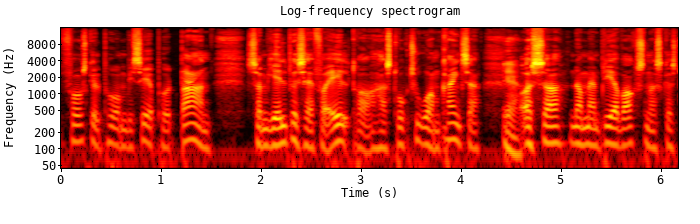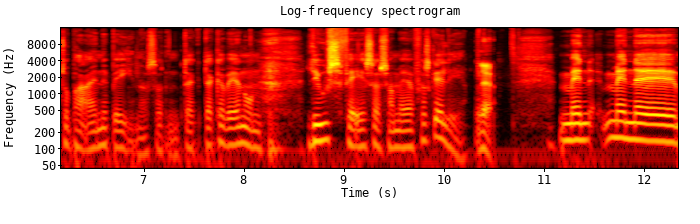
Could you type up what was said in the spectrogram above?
forskel på, om vi ser på et barn, som hjælpes af forældre og har struktur omkring sig, Ja. og så når man bliver voksen og skal stå på egne ben og sådan. Der, der kan være nogle livsfaser, som er forskellige. ja. Men, men øh,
